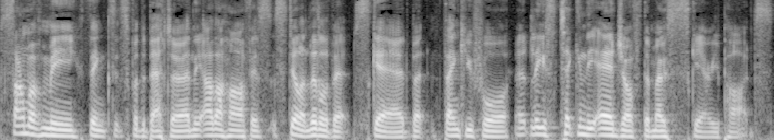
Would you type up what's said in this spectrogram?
some of me thinks it's for the better, and the other half is still a little bit scared, but thank you for at least taking the edge off the most scary parts.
